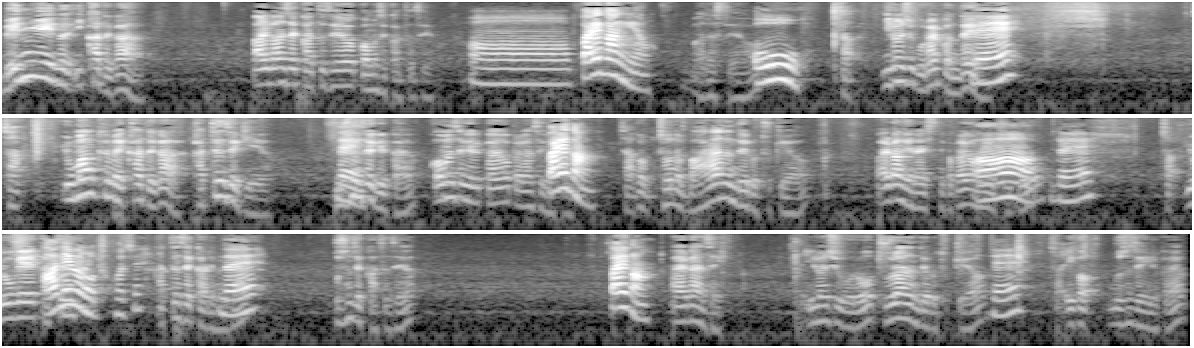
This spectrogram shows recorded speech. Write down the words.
맨 위에 있는 이 카드가 빨간색 같으세요? 검은색 같으세요? 어, 빨강이요. 맞았어요. 오. 자, 이런 식으로 할 건데 네. 자, 요만큼의 카드가 같은 색이에요. 무슨 네. 색일까요? 검은색일까요? 빨간색일까요? 빨강. 자, 그럼 저는 말하는 대로 둘게요. 빨강이라 했으니까 빨강을 아, 해주고 네. 자, 요게 같은, 아니면 어떡하지? 같은 색깔입니다. 네. 무슨 색 같으세요? 빨강. 빨간색. 자, 이런 식으로 둘하는 대로 둘게요. 네. 자, 이거 무슨 색일까요?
